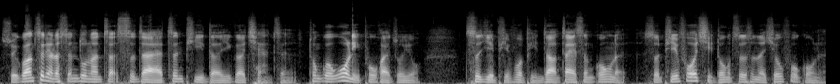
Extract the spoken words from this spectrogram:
水光治疗的深度呢，在是在真皮的一个浅层，通过物理破坏作用，刺激皮肤屏障再生功能，使皮肤启动自身的修复功能。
